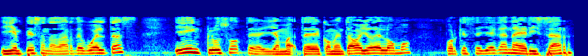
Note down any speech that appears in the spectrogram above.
Y empiezan a dar de vueltas e incluso te, llama- te comentaba yo del lomo porque se llegan a erizar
